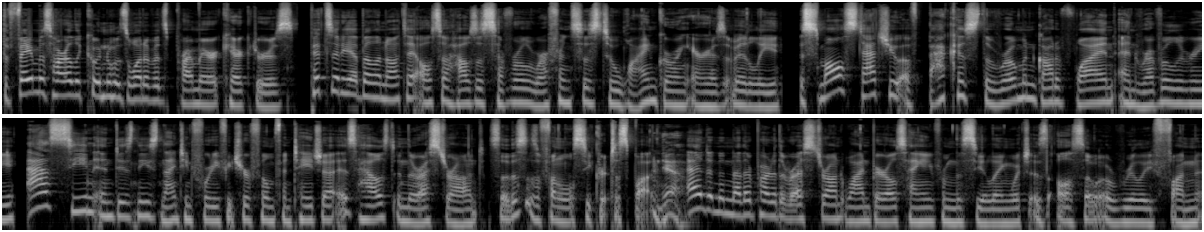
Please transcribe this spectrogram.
The famous Harlequin was one of its primary characters. Pizzeria Bella Notte also houses several references to wine growing areas of Italy. A small statue of Bacchus, the Roman god of wine and revelry, as seen in Disney's 1940 feature film Fantasia, is housed in the restaurant. So, this is a fun little secret to spot. Yeah. And in another part of the restaurant, wine barrels hanging from the ceiling, which is also a really fun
